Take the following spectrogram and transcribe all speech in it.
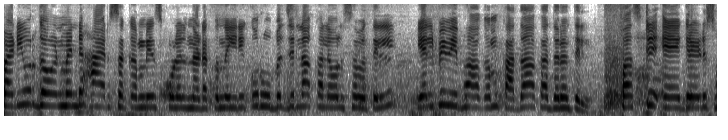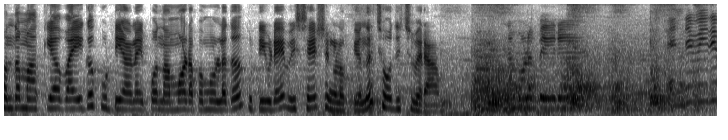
പടിയൂർ ഗവൺമെന്റ് ഹയർ സെക്കൻഡറി സ്കൂളിൽ നടക്കുന്ന ഇരിക്കൂർ ഉപജില്ലാ കലോത്സവത്തിൽ എൽ പി വിഭാഗം കഥാകഥനത്തിൽ ഫസ്റ്റ് എ ഗ്രേഡ് സ്വന്തമാക്കിയ വൈകക്കുട്ടിയാണ് കുട്ടിയാണ് ഇപ്പോൾ നമ്മോടൊപ്പം ഉള്ളത് കുട്ടിയുടെ വിശേഷങ്ങളൊക്കെ ഒന്ന് ചോദിച്ചു വരാം. നമ്മുടെ പേര്? എന്റെ പേര്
